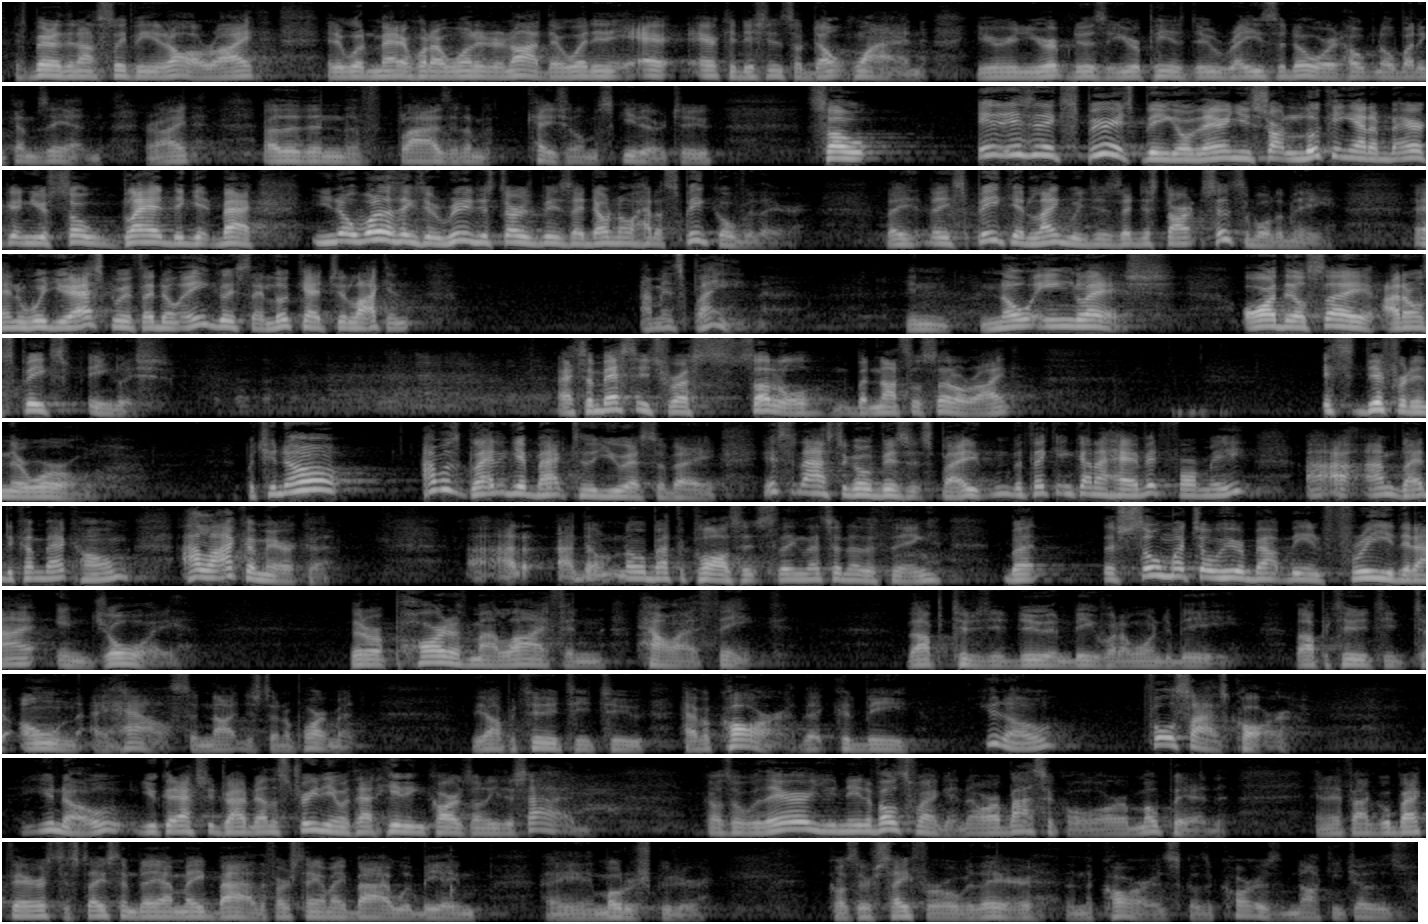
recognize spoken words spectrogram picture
It's better than not sleeping at all, right? And it wouldn't matter what I wanted or not. There wasn't any air, air conditioning, so don't whine. You're in Europe, do as the Europeans do, raise the door and hope nobody comes in, right? Other than the flies and an occasional mosquito or two. So it is an experience being over there, and you start looking at America, and you're so glad to get back. You know, one of the things that really disturbs me is they don't know how to speak over there. They, they speak in languages that just aren't sensible to me. And when you ask them if they know English, they look at you like in, I'm in Spain, in no English. Or they'll say, I don't speak English. That's a message for us, subtle, but not so subtle, right? It's different in their world. But you know, I was glad to get back to the US of A. It's nice to go visit Spain, but they can kind of have it for me. I, am glad to come back home. I like America. I, I don't know about the closets thing, that's another thing. But there's so much over here about being free that I enjoy, that are a part of my life and how I think. The opportunity to do and be what I wanted to be, the opportunity to own a house and not just an apartment, the opportunity to have a car that could be, you know, full size car. You know, you could actually drive down the street in without hitting cars on either side. Because over there, you need a Volkswagen or a bicycle or a moped. And if I go back there to stay someday, I may buy, the first thing I may buy would be a, a motor scooter. Because they're safer over there than the cars. Because the cars knock each other's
